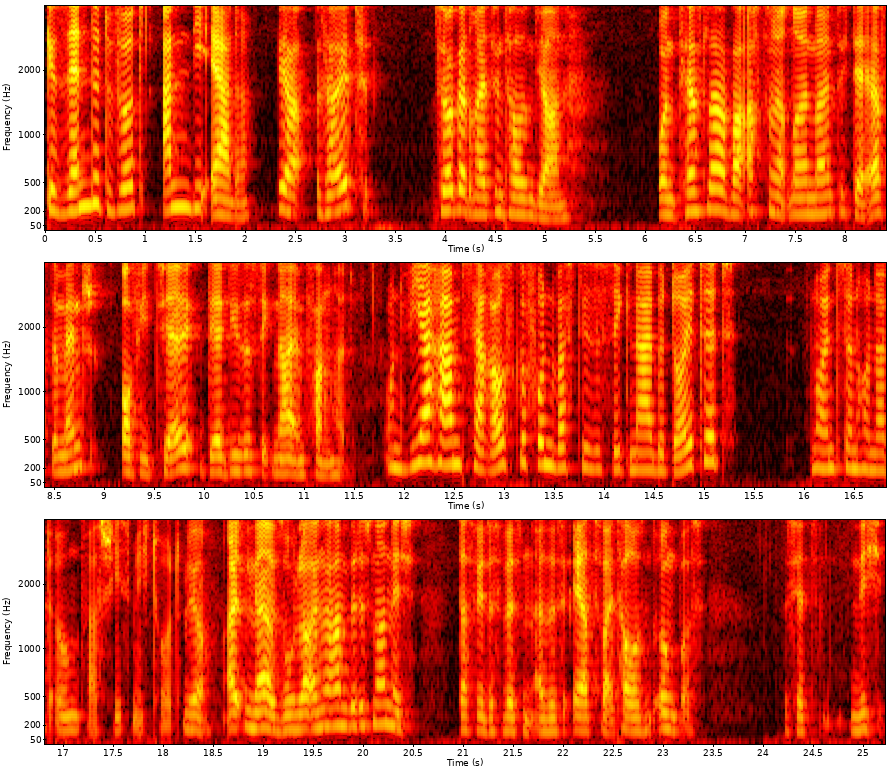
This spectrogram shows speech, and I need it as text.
gesendet wird an die Erde. Ja, seit circa 13.000 Jahren. Und Tesla war 1899 der erste Mensch offiziell, der dieses Signal empfangen hat. Und wir haben es herausgefunden, was dieses Signal bedeutet. 1900 irgendwas, schieß mich tot. Ja, na, so lange haben wir das noch nicht, dass wir das wissen. Also es ist eher 2000 irgendwas. Das ist jetzt nicht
